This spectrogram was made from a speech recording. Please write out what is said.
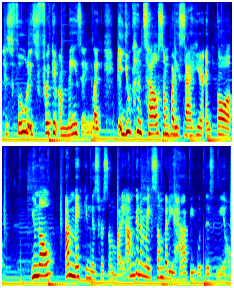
his food is freaking amazing. Like, you can tell somebody sat here and thought, you know, I'm making this for somebody. I'm gonna make somebody happy with this meal.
